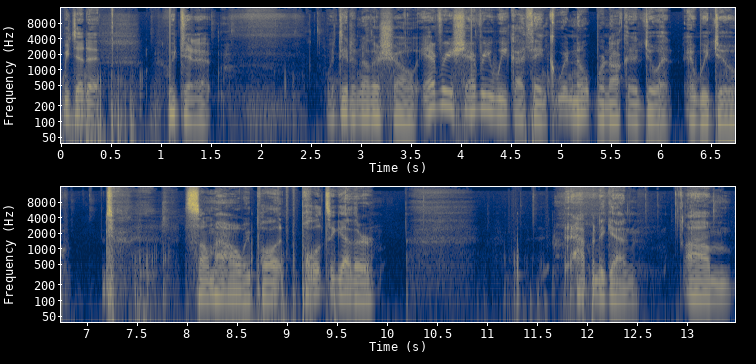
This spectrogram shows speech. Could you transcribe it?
We did it. We did it. We did another show every every week. I think we're nope, we're not going to do it, and we do. Somehow we pull it pull it together. It happened again. Um,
